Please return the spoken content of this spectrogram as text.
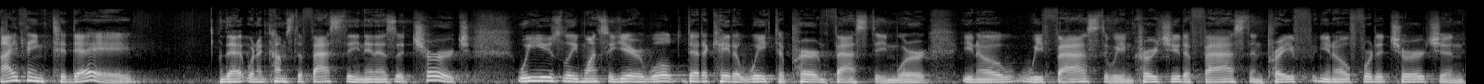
I think today, that when it comes to fasting and as a church we usually once a year we'll dedicate a week to prayer and fasting where you know we fast we encourage you to fast and pray you know for the church and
